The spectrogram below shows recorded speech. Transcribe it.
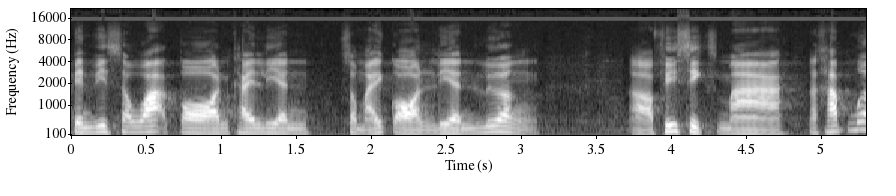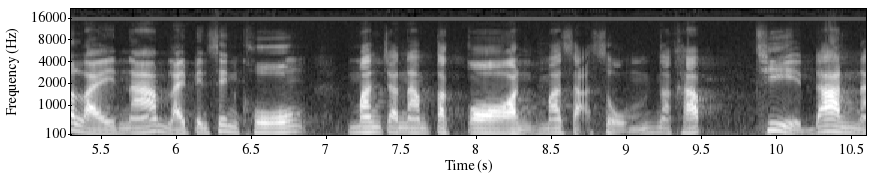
เป็นวิศวกร ใครเรียนสมัยก่อนเรียนเรื่องอฟิสิกส์มานะครับเมื่อไหร่น้ำไหลเป็นเส้นโค้ง มันจะนำตะกอนมาสะสมนะครับ ที่ด้านใน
